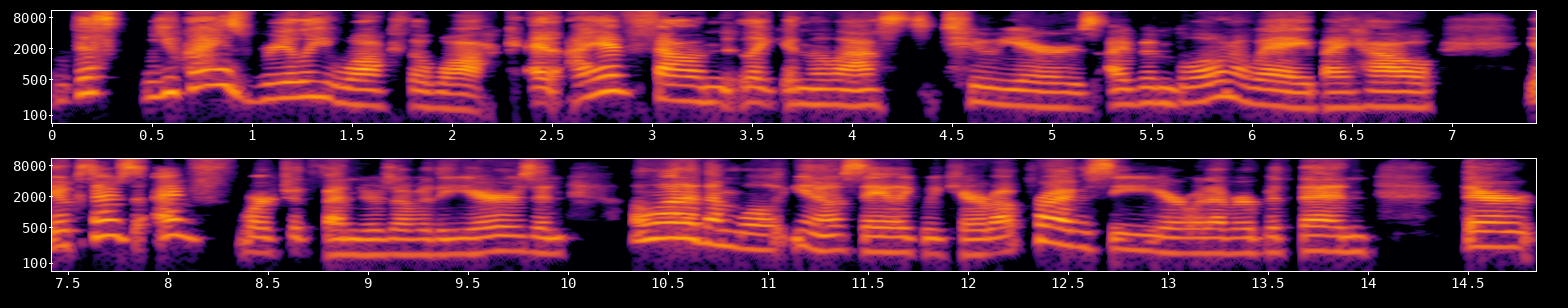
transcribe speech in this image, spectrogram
this, you guys really walk the walk. And I have found, like, in the last two years, I've been blown away by how, you know, because there's, I've worked with vendors over the years, and a lot of them will, you know, say, like, we care about privacy or whatever, but then they're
